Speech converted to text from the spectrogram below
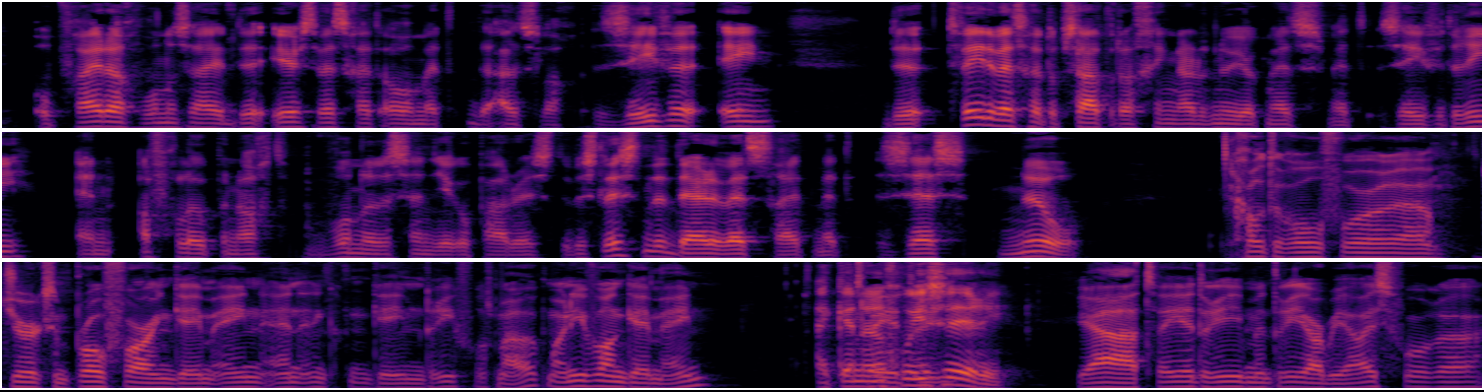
2-1. Op vrijdag wonnen zij de eerste wedstrijd al met de uitslag 7-1. De tweede wedstrijd op zaterdag ging naar de New York Mets met 7-3. En afgelopen nacht wonnen de San Diego Padres de beslissende derde wedstrijd met 6-0. Grote rol voor eh Jerks en Profar in game 1 en in game 3 volgens mij ook. Maar in ieder geval in game 1. Hij kende een goede 2-3. serie. Ja, 2-3 met drie RBI's voor, eh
